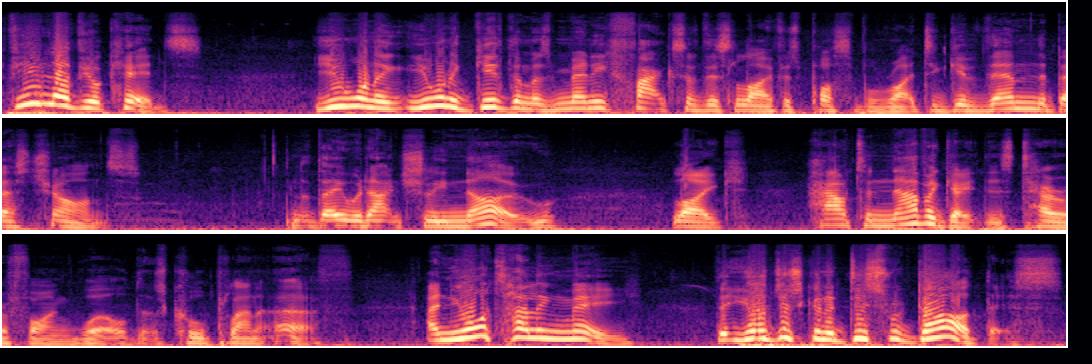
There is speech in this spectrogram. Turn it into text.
If you love your kids, you want to you want to give them as many facts of this life as possible, right? To give them the best chance that they would actually know, like how to navigate this terrifying world that's called planet Earth. And you're telling me that you're just going to disregard this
